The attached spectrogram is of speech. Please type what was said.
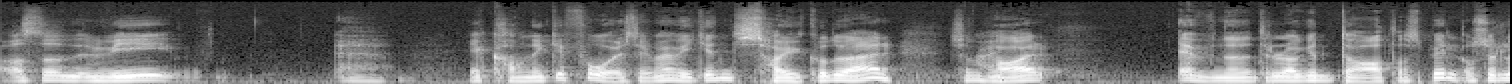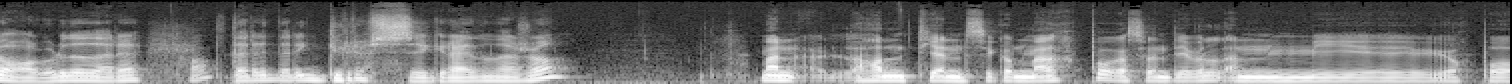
Altså, vi eh, Jeg kan ikke forestille meg hvilken psycho du er som Nei. har evnene til å lage dataspill, og så lager du det der, Ja. det der, der grøssegreiene der sånn. Men han tjener sikkert mer på Resident Evil enn vi gjør på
